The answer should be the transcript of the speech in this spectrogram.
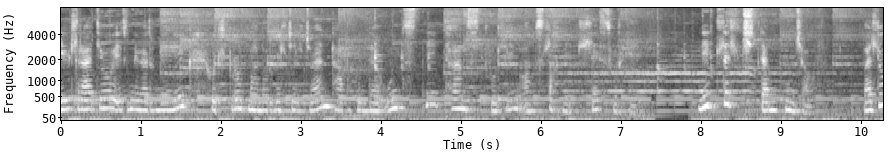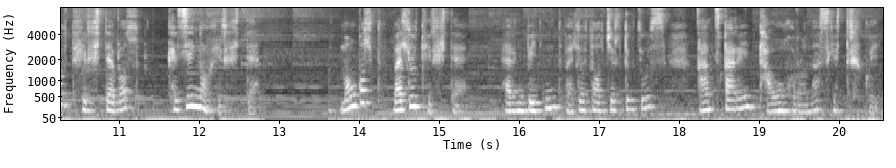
Игэл радио 91.1 хөтөлбөрүүд маань үргэлжилж байна. Та бүхэндээ үндэсний тойм сэтгүүлийн онцлог нийтлэлээс хүргэе. Нийтлэлч дамдан жав. Валют хэрэгтэй бол казино хэрэгтэй. Монголд валют хэрэгтэй. Харин бидэнд валют олж ирдэг зүйлс ганц гарын 5 хуруунаас хэтрэхгүй.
